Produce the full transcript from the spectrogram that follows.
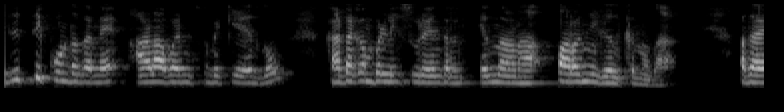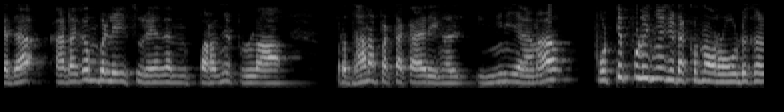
ഇരുത്തിക്കൊണ്ട് തന്നെ ആളാവാൻ ശ്രമിക്കുകയായിരുന്നു കടകംപള്ളി സുരേന്ദ്രൻ എന്നാണ് പറഞ്ഞു കേൾക്കുന്നത്. അതായത് കടകംപള്ളി സുരേന്ദ്രൻ പറഞ്ഞിട്ടുള്ള പ്രധാനപ്പെട്ട കാര്യങ്ങൾ ഇങ്ങനെയാണ്. പൊട്ടിപ്പൊളിഞ്ഞു കിടക്കുന്ന റോഡുകൾ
